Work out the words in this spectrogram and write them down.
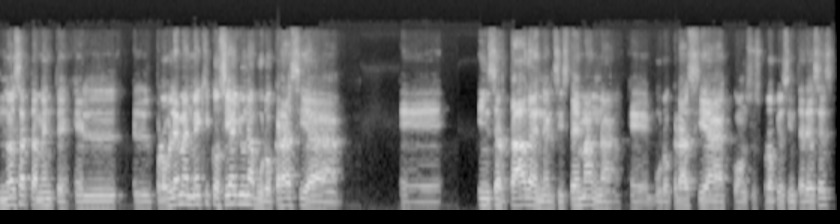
no exactamente. El, el, problema en México sí hay una burocracia eh, insertada en el sistema, una eh, burocracia con sus propios intereses,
